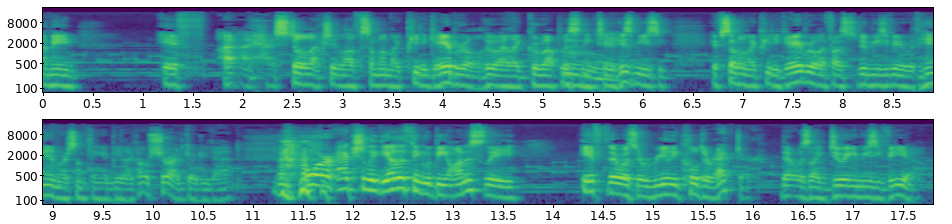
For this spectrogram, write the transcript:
I mean, if I, I, still actually love someone like Peter Gabriel, who I like grew up listening mm, to his music. If someone like Peter Gabriel, if I was to do a music video with him or something, it'd be like, oh, sure, I'd go do that. or actually, the other thing would be honestly, if there was a really cool director that was like doing a music video.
